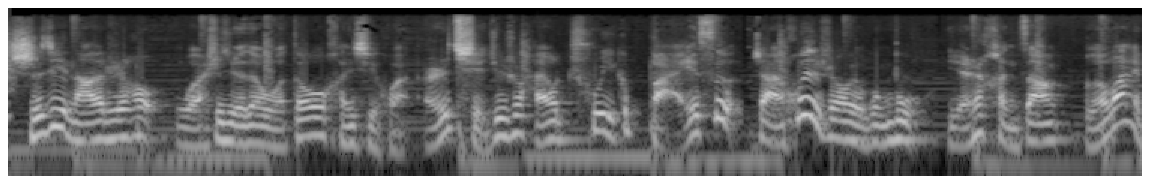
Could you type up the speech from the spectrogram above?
实际拿了之后，我是觉得我都很喜欢，而且据说还要出一个白色，展会的时候有公布，也是很脏，额外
